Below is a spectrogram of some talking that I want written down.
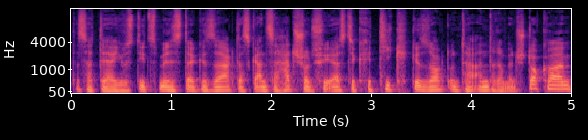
Das hat der Justizminister gesagt. Das Ganze hat schon für erste Kritik gesorgt, unter anderem in Stockholm.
